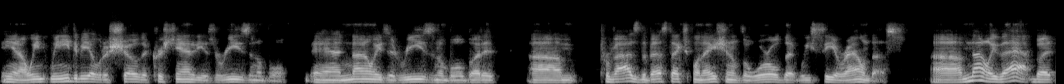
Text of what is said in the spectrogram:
you know, we we need to be able to show that Christianity is reasonable, and not only is it reasonable, but it um, provides the best explanation of the world that we see around us. Um, not only that, but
